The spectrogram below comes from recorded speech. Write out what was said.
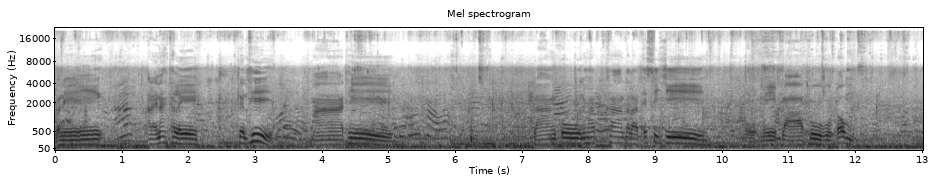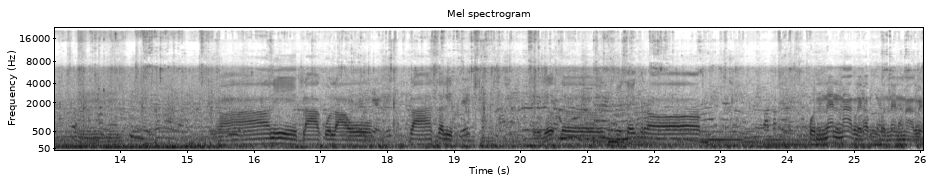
วันนี้อะไรนะทะเลเคลื่อนที่มาที่ดูภูเขาอะลางปูนะครับ ข้างตลาด SCG โอ้มีปลาทูต้มว้าวนี่ปลาโกเลาปลาสลิดเยอะเลยมีไส้กรอกคนแน่นมากเลยครับ คนแน่นมากเลย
